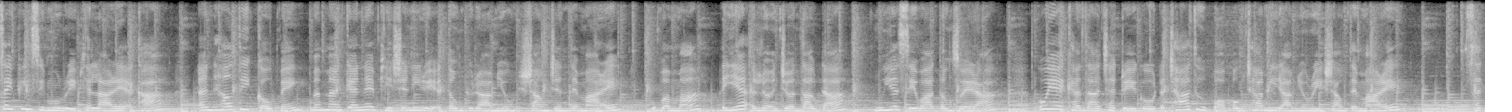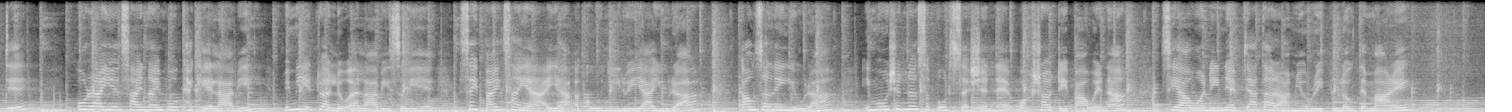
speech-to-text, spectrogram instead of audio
စိတ်ဖိစီးမှုတွေဖြစ်လာတဲ့အခါ unhealthy coping မမှန်ကန်တဲ့ဖြေရှင်းနည်းတွေအသုံးပြုတာမျိုးရှောင်ကျဉ်သင့်ပါတယ်။ဥပမာအရက်အလွန်အကျွံတောက်တာ၊မူရက်ဆေးဝါးသုံးစွဲတာကိုယ့်ရဲ့ခံစားချက်တွေကိုတခြားသူပေါ်ပုံချမိတာမျိုးတွေရှောင်သင့်ပါတယ်။7ကိုယ်တိုင်ရင်ဆိုင်နိုင်ဖို့ခက်ခဲလာပြီးမိမိအတွက်လိုအပ်လာပြီးဆိုရင်စိတ်ပိုင်းဆိုင်ရာအရာအကူအညီတွေရယူတာ၊ကောင်ဆယ်လင်းယူတာ emotional support session နဲ့ workshop တွေပါဝင်တာဆရာဝန်တွေနဲ့ပြသတာမျိုးတွေပြုလုပ်သင့်ပါတယ်။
